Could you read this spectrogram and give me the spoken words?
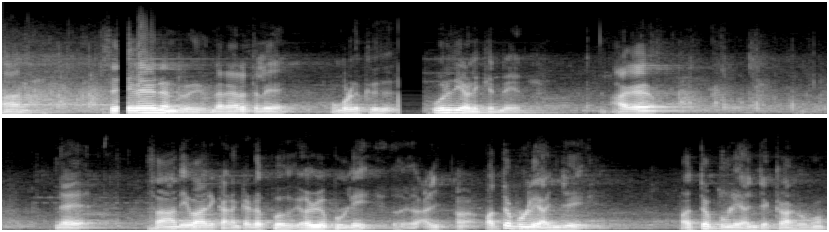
நான் செய்வேன் என்று இந்த நேரத்தில் உங்களுக்கு உறுதி அளிக்கின்றேன். ஆக இந்த சாதிவாரி கணக்கெடுப்பு ஏழு புள்ளி பத்து புள்ளி அஞ்சு பத்து புள்ளி அஞ்சுக்காகவும்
